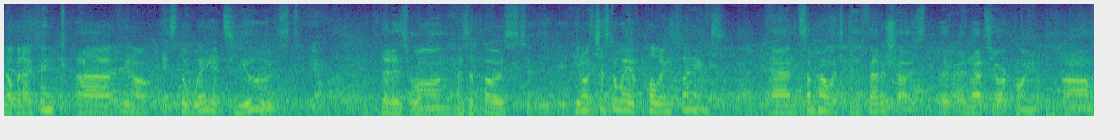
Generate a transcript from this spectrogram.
no, but I think uh, you know it's the way it's used that is wrong, as opposed to you know it's just a way of pulling claims, and somehow it's been fetishized, uh, and that's your point. Um,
